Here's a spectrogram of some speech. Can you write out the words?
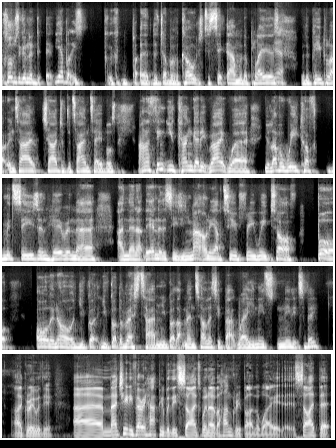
clubs are going to, yeah, but it's uh, the job of a coach to sit down with the players, yeah. with the people that are in t- charge of the timetables. And I think you can get it right where you'll have a week off mid season here and there. And then at the end of the season, you might only have two, three weeks off. But all in all, you've got you've got the rest time, and you've got that mentality back where you need need it to be. I agree with you. Um, Mancini very happy with his side's win over Hungary, by the way. A side that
